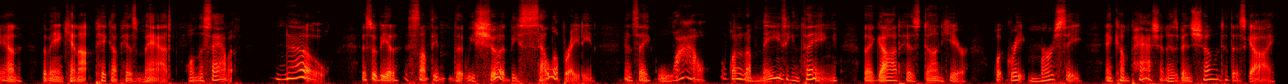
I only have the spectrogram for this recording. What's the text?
and the man cannot pick up his mat on the Sabbath. No. This would be a, something that we should be celebrating and say, wow, what an amazing thing that God has done here. What great mercy and compassion has been shown to this guy.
